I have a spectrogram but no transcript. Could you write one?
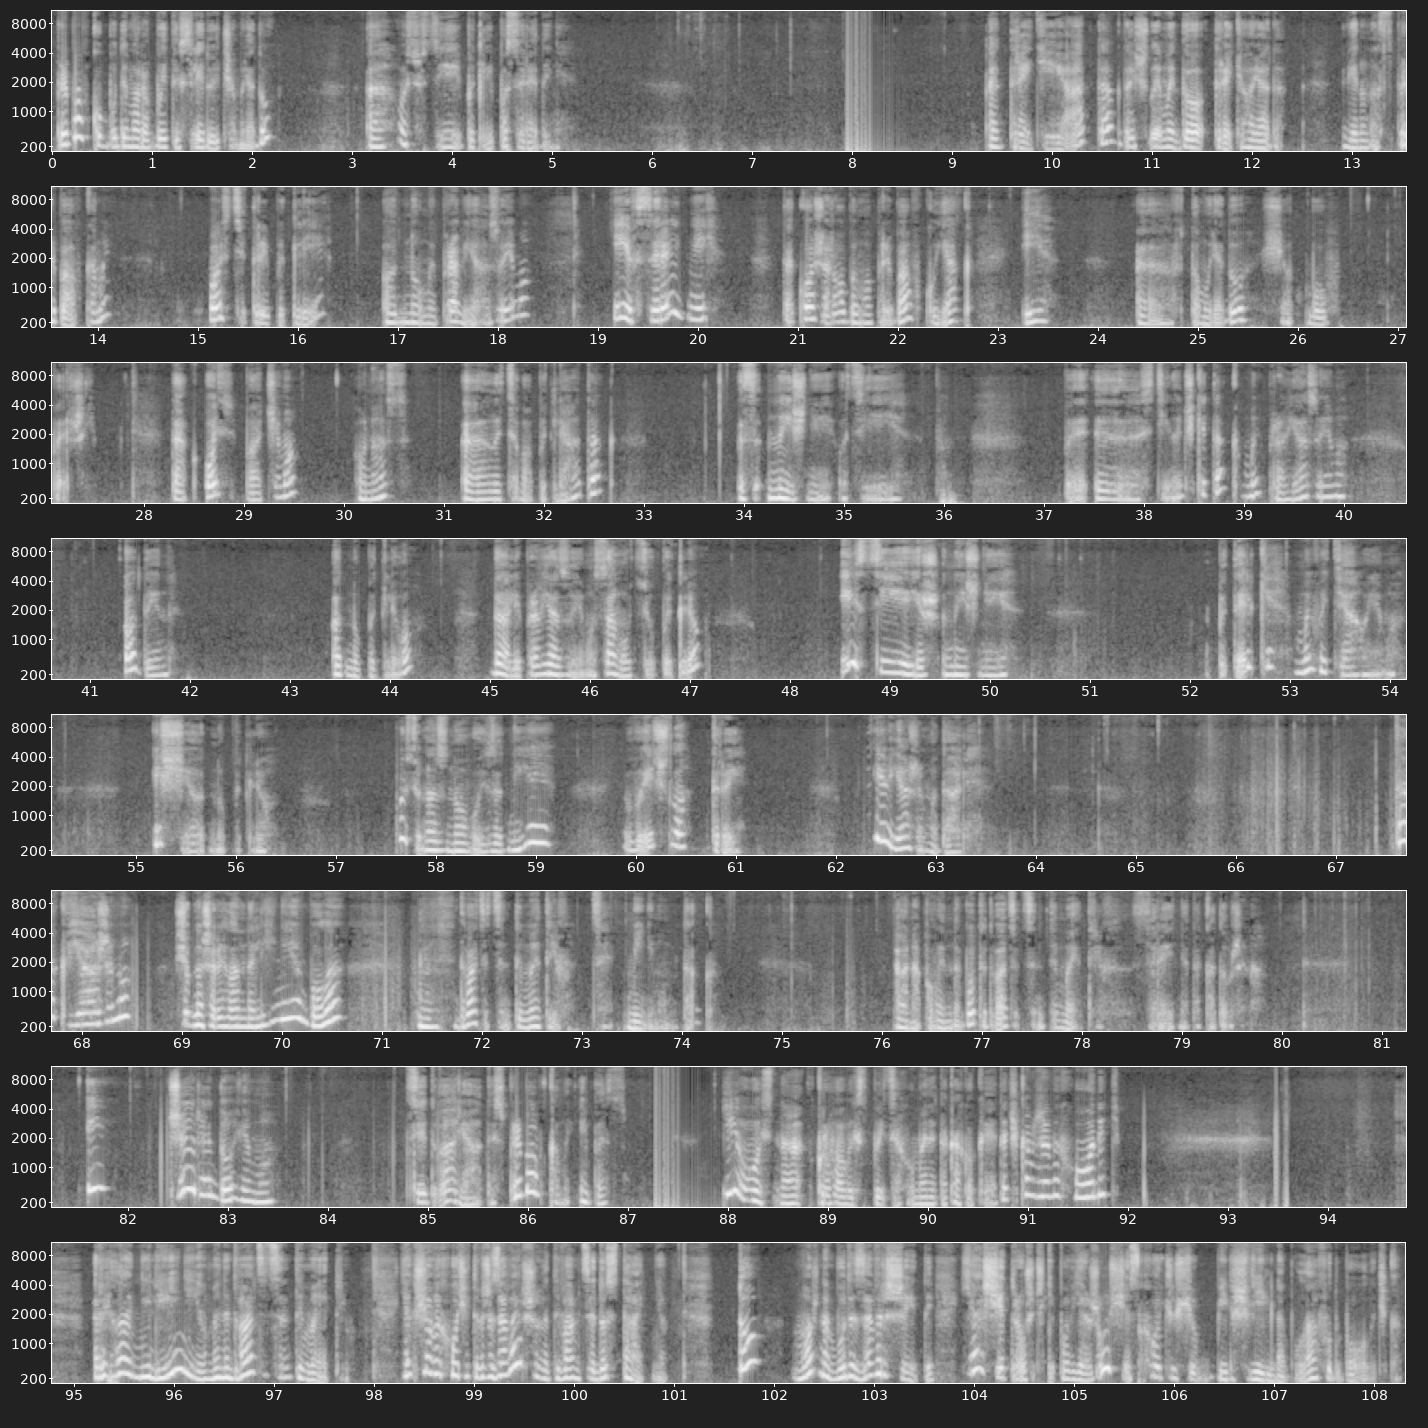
Прибавку будемо робити в слідуючому ряду, е, ось в цій петлі посередині. Е, Третій ряд, так, дійшли ми до третього ряду. Він у нас з прибавками. Ось ці три петлі, одну ми пров'язуємо, і в середній також робимо прибавку, як і е, в тому ряду, що був перший. Так, ось бачимо, у нас е, лицева петля, так, з нижньої оцієї е, стіночки, так, ми пров'язуємо один, одну петлю. Далі пров'язуємо саму цю петлю і з цієї ж нижньої петельки ми витягуємо і ще одну петлю. Ось у нас знову із однієї вийшло три. І в'яжемо далі. Так в'яжемо, щоб наша регланна лінія була 20 см. Це мінімум, так. Вона повинна бути 20 см. Середня така довжина. І чередуємо ці два ряди з прибавками і без. І ось на кругових спицях у мене така кокеточка вже виходить. Регланні лінії у мене 20 см. Якщо ви хочете вже завершувати, вам це достатньо, можна буде завершити. Я ще трошечки пов'яжу, ще хочу, щоб більш вільна була футболочка.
